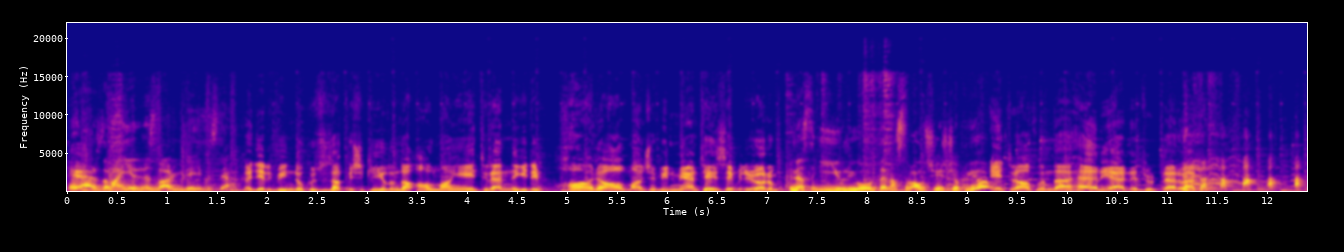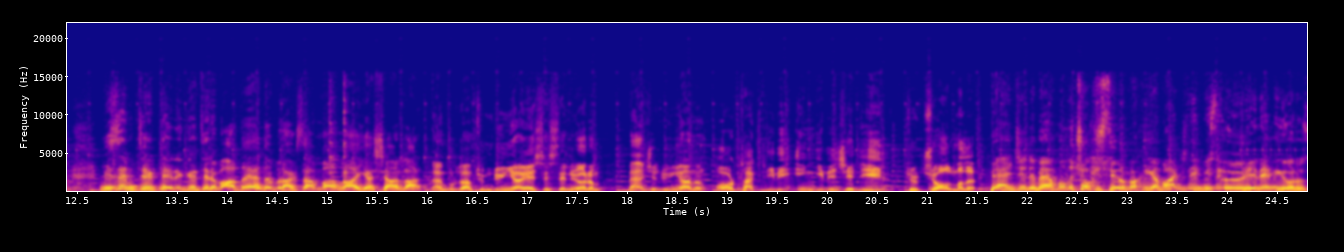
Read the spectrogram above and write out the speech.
her her zaman yeriniz var yüreğimizde. Kadir 1962 yılında Almanya'ya trenle gidip hala Almanca bilmeyen teyze biliyorum. E Nasıl yürüyor orada, nasıl alışveriş yapıyor? Etrafında her yerde Türkler var. Bizim Türkleri götürüp adaya da bıraksam vallahi yaşarlar. ben buradan tüm dünyaya sesleniyorum. Bence dünyanın ortak dili İngilizce değil, Türkçe olmalı. Bence de ben bunu çok istiyorum. Bakın yabancı dil biz öğrenemiyoruz.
